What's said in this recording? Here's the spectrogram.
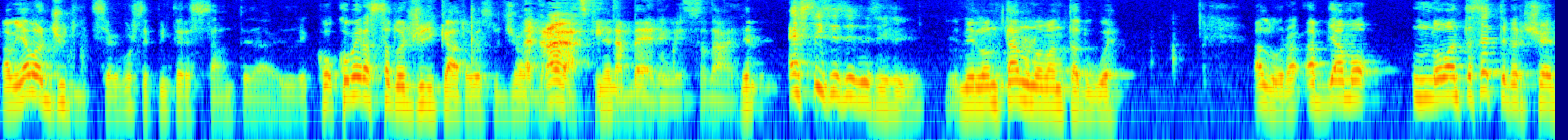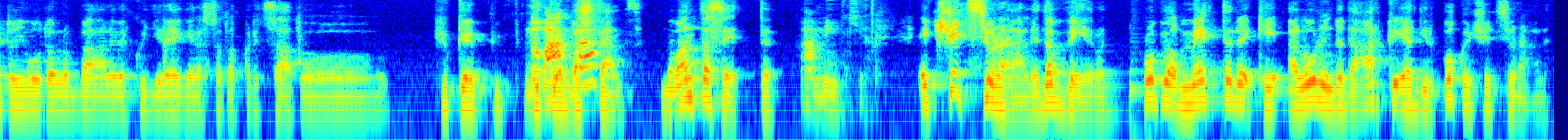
Ma veniamo al giudizio, che forse è più interessante. Co- come era stato giudicato questo gioco? Beh, però era scritta nel... bene questa, dai. Nel... Eh sì, sì, sì, sì, sì, nel lontano 92. Allora, abbiamo un 97% di voto globale, per cui direi che era stato apprezzato più che, più, più che abbastanza. 97. Ah, minchia. Eccezionale, davvero. Proprio ammettere che Alone in the Dark è a dir poco eccezionale.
